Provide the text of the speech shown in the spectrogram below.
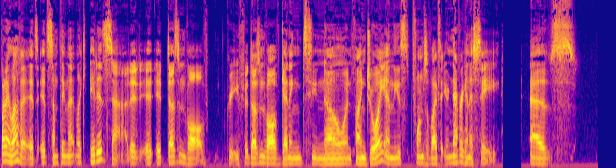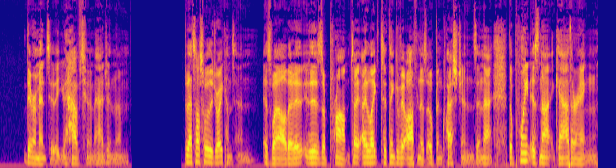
But I love it. It's it's something that like it is sad. It it, it does involve grief. It does involve getting to know and find joy in these forms of life that you're never going to see as they were meant to, that you have to imagine them. But that's also where the joy comes in as well, that it is a prompt. I, I like to think of it often as open questions, and that the point is not gathering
